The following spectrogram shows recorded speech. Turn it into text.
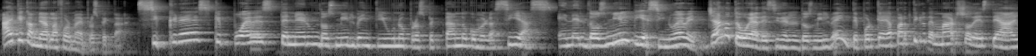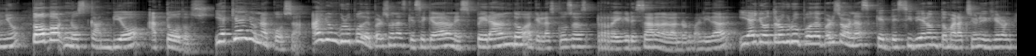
Hay que cambiar la forma de prospectar. Si crees que puedes tener un 2021 prospectando como lo hacías en el 2019, ya no te voy a decir en el 2020, porque a partir de marzo de este año todo nos cambió a todos. Y aquí hay una cosa, hay un grupo de personas que se quedaron esperando a que las cosas regresaran a la normalidad y hay otro grupo de personas que decidieron tomar acción y dijeron,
